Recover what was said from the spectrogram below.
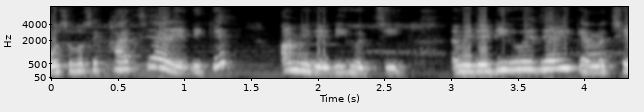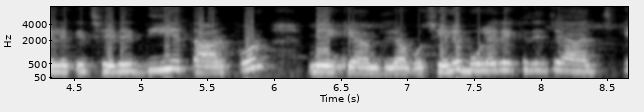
বসে বসে খাচ্ছে আর এদিকে আমি রেডি হচ্ছি। আমি রেডি হয়ে যাই, কেন ছেলেকে ছেড়ে দিয়ে তারপর মেয়েকে আনতে যাব। ছেলে বলে রেখেছে যে, আজকে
